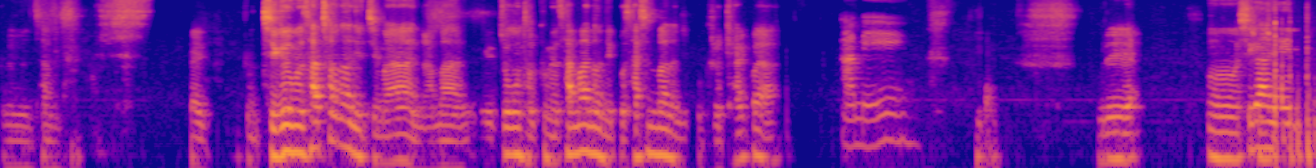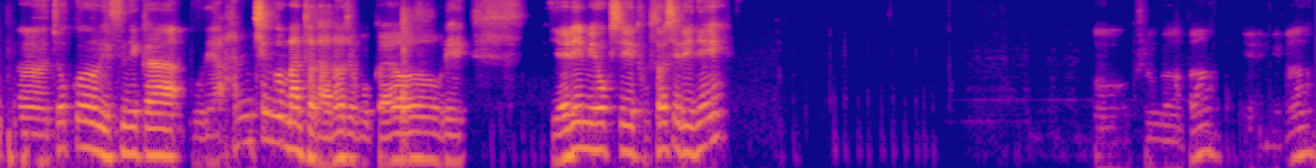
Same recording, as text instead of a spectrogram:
그러면 참 그러니까 지금은 4천 원 있지만 아마 조금 더 크면 4만 원 있고 40만 원 있고 그렇게 할 거야. 아멘. 우리 어, 시간이 어, 조금 있으니까 우리 한 친구만 더 나눠줘 볼까요? 우리 예림이 혹시 독서실이니? 어 그런가 봐. 예림이가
